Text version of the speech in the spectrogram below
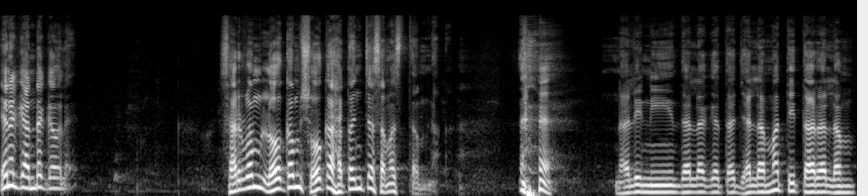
எனக்கு அந்த கவலை. சர்வம் லோகம் சோக ஹதஞ்ச சமஸ்தம்னா. நளினி தலகத ஜலமதி தரலம்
